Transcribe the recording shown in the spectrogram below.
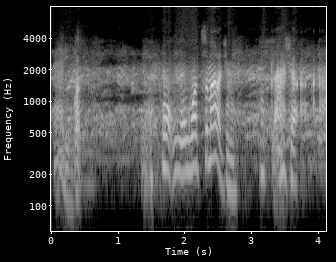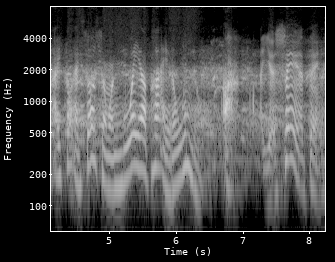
Hey, what? What's the matter, Jimmy? Oh, gosh, I, I thought I saw someone way up high at a window. Oh, you're seeing things.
